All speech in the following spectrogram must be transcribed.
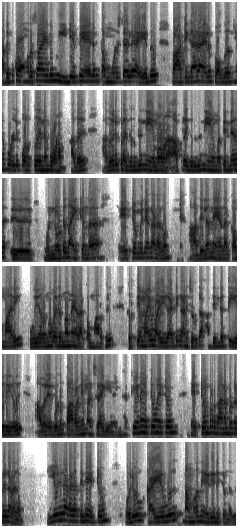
അതിപ്പോ കോൺഗ്രസ് ആയാലും ബി ജെ പി ആയാലും കമ്മ്യൂണിസ്റ്റ് ആയാലും ഏത് പാർട്ടിക്കാരായാലും പുകഞ്ഞ പുള്ളി പുറത്ത് തന്നെ പോകണം അത് അതൊരു പ്രകൃതി നിയമമാണ്. ആ പ്രകൃതി നിയമത്തിന്റെ മുന്നോട്ട് നയിക്കേണ്ട ഏറ്റവും വലിയ ഘടകം അതിലെ നേതാക്കന്മാര് ഉയർന്നു വരുന്ന നേതാക്കന്മാർക്ക് കൃത്യമായി വഴികാട്ടി കാണിച്ചു കൊടുക്കുക. അതിന്റെ തിയറികൾ അവരെ കൊണ്ട് പറഞ്ഞ് മനസ്സിലാക്കുക ഇതൊക്കെയാണ് ഏറ്റവും ഏറ്റവും ഏറ്റവും പ്രധാനപ്പെട്ട ഒരു ഘടകം. ഈ ഒരു ഘടകത്തിന്റെ ഏറ്റവും ഒരു കഴിവ് നമ്മൾ നേടിയെടുക്കേണ്ടത്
